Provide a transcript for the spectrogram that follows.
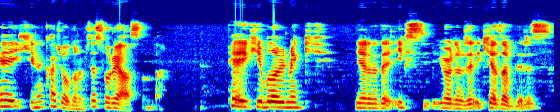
p2'nin kaç olduğunu bize soruyor aslında. p2'yi bulabilmek yerine de x gördüğümüz yere 2 yazabiliriz.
